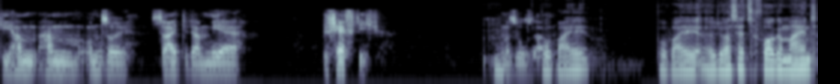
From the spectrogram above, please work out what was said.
die haben, haben unsere Seite da mehr beschäftigt, mal so sagen. Wobei, wobei äh, du hast ja zuvor gemeint,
